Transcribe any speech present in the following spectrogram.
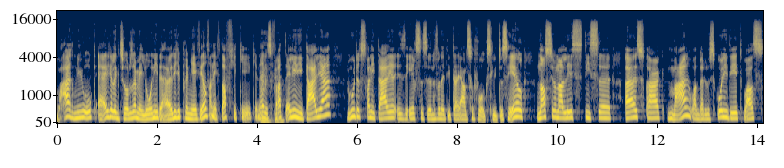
waar nu ook eigenlijk Giorgia Meloni, de huidige premier, veel van heeft afgekeken. Hè. Dus Fratelli d'Italia, Broeders van Italië, is de eerste zin van het Italiaanse volkslied. Dus heel nationalistische uitspraak. Maar wat Berlusconi deed, was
